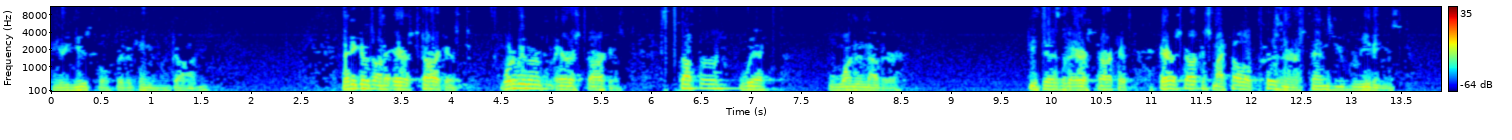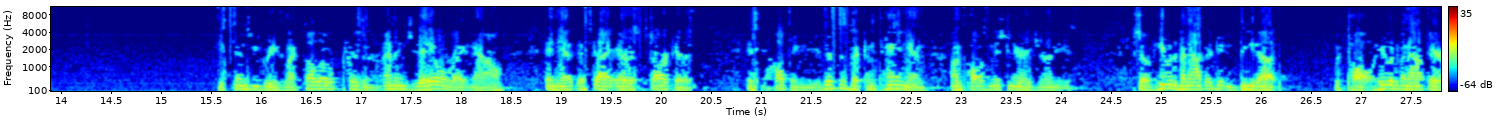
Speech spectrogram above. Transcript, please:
you're useful for the kingdom of God. Then he goes on to Aristarchus. What do we learn from Aristarchus? Suffer with one another. He says of Aristarchus, Aristarchus, my fellow prisoner, sends you greetings. He sends you greetings, my fellow prisoner. I'm in jail right now, and yet this guy Aristarchus is helping you. This is a companion on Paul's missionary journeys. So he would have been out there getting beat up with Paul. He would have been out there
